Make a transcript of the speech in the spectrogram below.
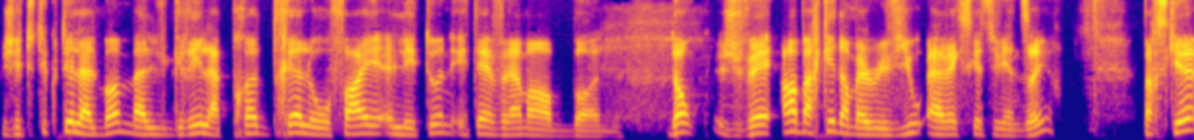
J'ai tout écouté l'album malgré la prod très low-fi. Les tunes étaient vraiment bonnes. Donc, je vais embarquer dans ma review avec ce que tu viens de dire. Parce que,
